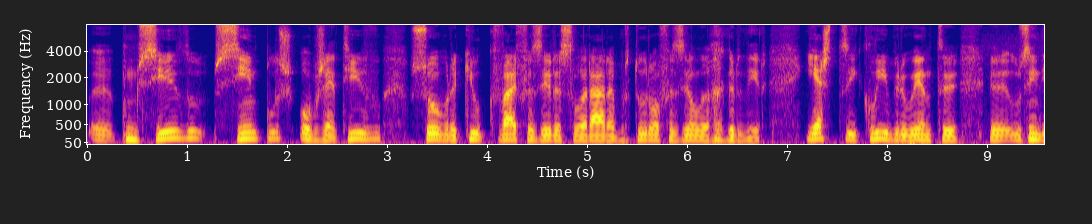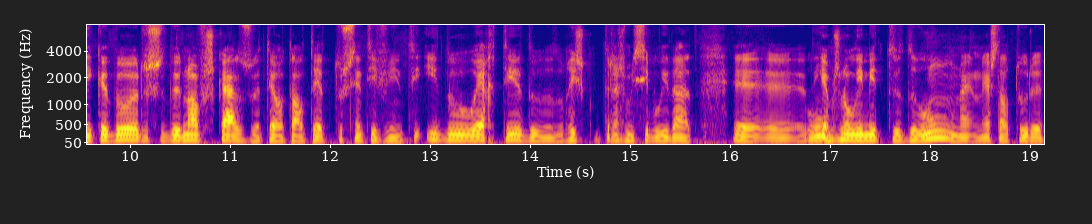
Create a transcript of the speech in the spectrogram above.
uh, conhecido, simples, objetivo, sobre aquilo que vai fazer acelerar a abertura ou fazê-la regredir. E este equilíbrio entre uh, os indicadores de novos casos até ao tal teto dos 120 e do RT, do, do risco de transmissibilidade, uh, um. digamos, no limite de 1, né? nesta altura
